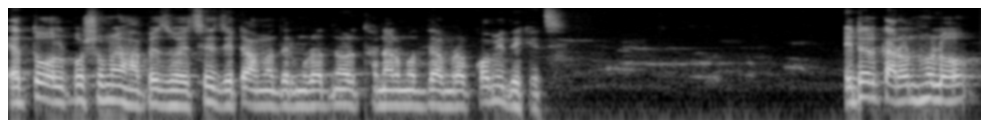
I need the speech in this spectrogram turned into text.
এত অল্প সময় হাফেজ হয়েছে যেটা আমাদের মুরাদনগর থানার মধ্যে আমরা কমই দেখেছি। এটার কারণ হলো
